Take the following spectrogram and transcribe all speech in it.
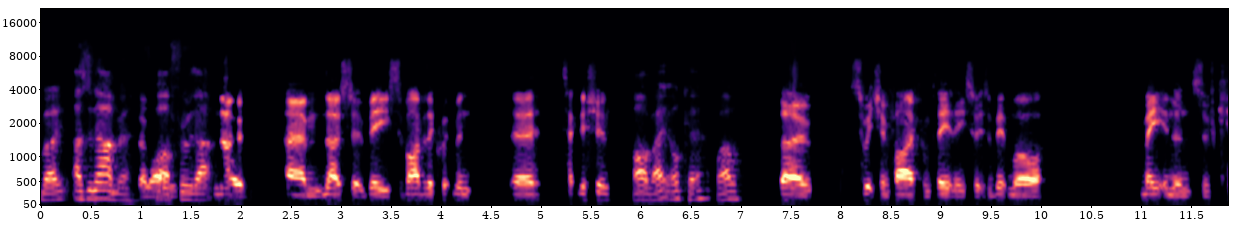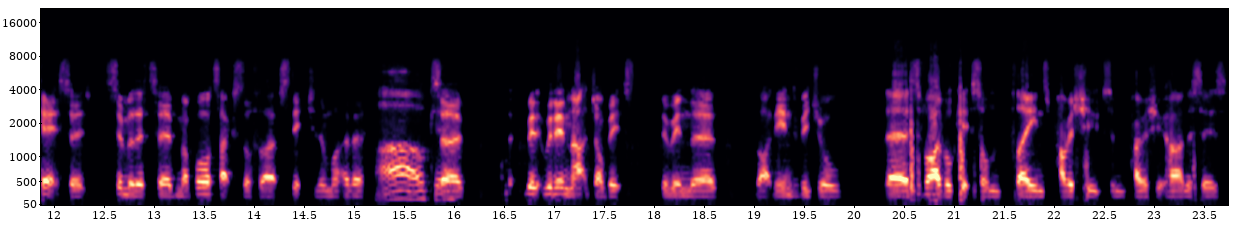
right. As an armourer, So, or um, through that. No, um, no. So it'd be survival equipment uh, technician. All right. Okay. Wow. So switching fire completely. So it's a bit more maintenance of kit. So it's similar to my Boartac stuff like stitching and whatever. Ah. Okay. So within that job, it's doing the like the individual uh, survival kits on planes, parachutes, and parachute harnesses.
